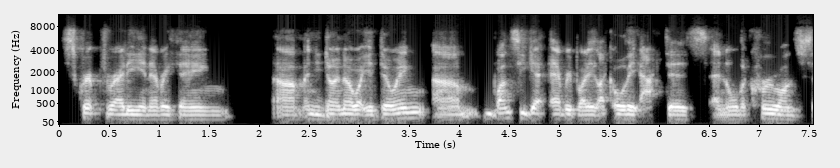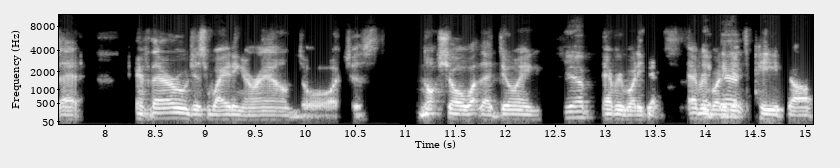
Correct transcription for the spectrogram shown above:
script ready and everything, um, and you don't know what you're doing, um, once you get everybody, like all the actors and all the crew on set, if they're all just waiting around or just not sure what they're doing, Yep. everybody gets everybody gets peeved off.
